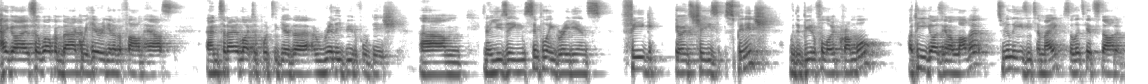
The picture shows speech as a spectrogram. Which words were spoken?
Hey guys, so welcome back. We're here again at the farmhouse, and today I'd like to put together a really beautiful dish. Um, you know, using simple ingredients: fig, goat's cheese, spinach, with a beautiful oat crumble. I think you guys are going to love it. It's really easy to make, so let's get started.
